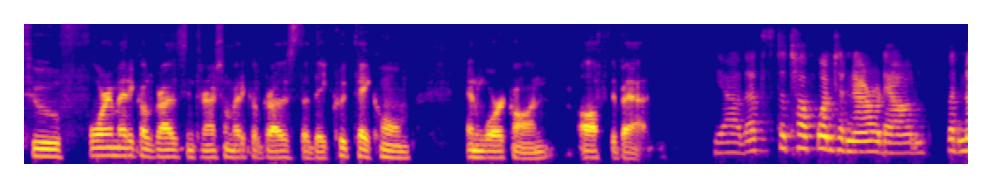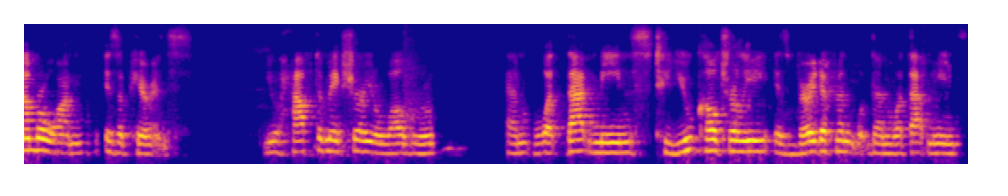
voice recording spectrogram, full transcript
to foreign medical graduates international medical graduates that they could take home and work on off the bat yeah that's the tough one to narrow down but number one is appearance. You have to make sure you're well groomed. And what that means to you culturally is very different than what that means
